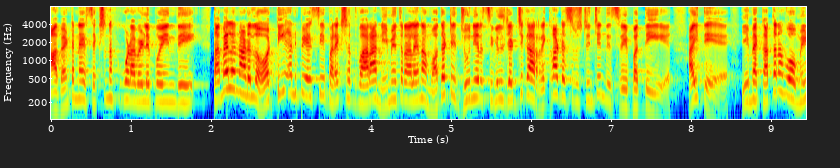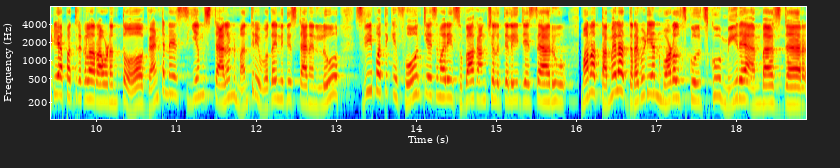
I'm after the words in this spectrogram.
ఆ వెంటనే శిక్షణకు కూడా వెళ్ళిపోయింది తమిళనాడులో టీఎన్పిఎస్సి పరీక్ష ద్వారా నియమితురాలైన మొదటి జూనియర్ సివిల్ జడ్జిగా రికార్డు సృష్టించింది శ్రీపతి. అయితే ఈమె కథనం ఓ మీడియా పత్రికలో రావడంతో వెంటనే సీఎం స్టాలిన్ మంత్రి ఉదయనిధి స్టాలిన్లు శ్రీపతికి ఫోన్ చేసి మరీ శుభాకాంక్షలు తెలియజేశారు. మన తమిళ ద్రవిడియన్ మోడల్ స్కూల్స్కు మీరే అంబాసిడర్.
